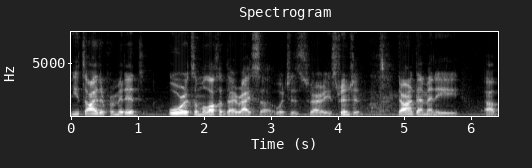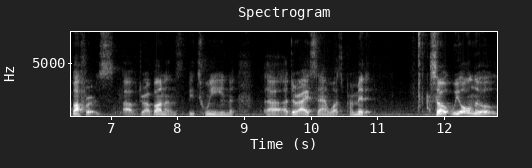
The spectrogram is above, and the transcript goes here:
it's either permitted or it's a malacha dairaisa, which is very stringent. There aren't that many uh, buffers of durabanans between uh, a deraisa and what's permitted. So we all know,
